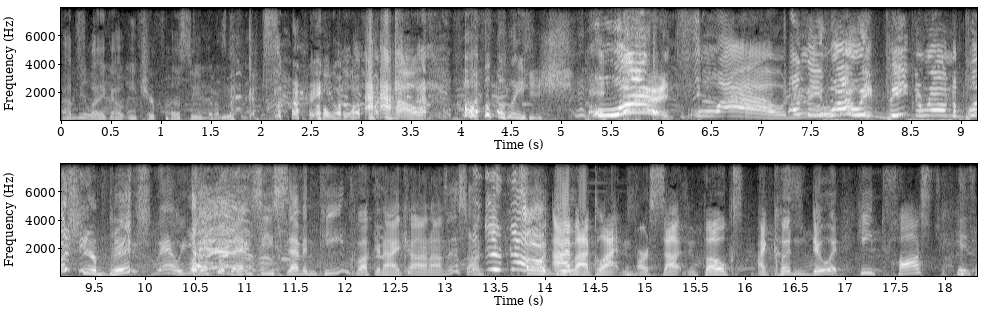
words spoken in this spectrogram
I'd be like, I'll eat your pussy, but I'm not. I'm sorry. Oh, wow! Holy shit! what? Wow, dude. I mean, why are we beating around the bush here, bitch? yeah, we gotta put the NC-17 fucking icon on this one. You know. I'm a glutton for Sutton, folks. I couldn't do it. He tossed his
